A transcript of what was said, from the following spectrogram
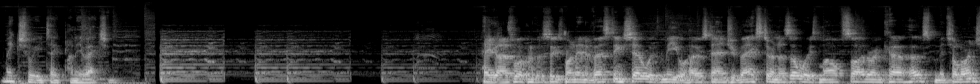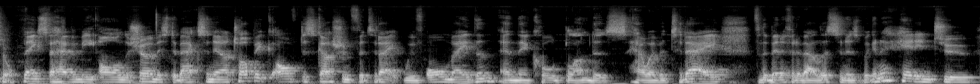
make sure you take plenty of action. Hey guys, welcome to the Six Money Investing Show with me, your host Andrew Baxter, and as always, my offsider and co-host Mitchell Laurential. Thanks for having me on the show, Mr. Baxter. Now, topic of discussion for today. We've all made them, and they're called blunders. However, today, for the benefit of our listeners, we're going to head into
